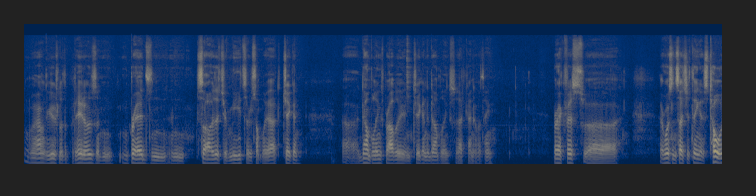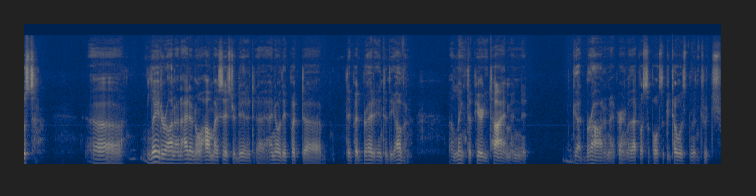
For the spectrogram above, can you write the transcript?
Well, usually the potatoes and breads and, and sausage or meats or something like that, chicken. Uh, dumplings probably, and chicken and dumplings, that kind of a thing. Breakfast, uh, there wasn't such a thing as toast. Uh, later on, and I don't know how my sister did it. I know they put uh, they put bread into the oven a length of period of time, and it got brown, and apparently that was supposed to be toast, which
